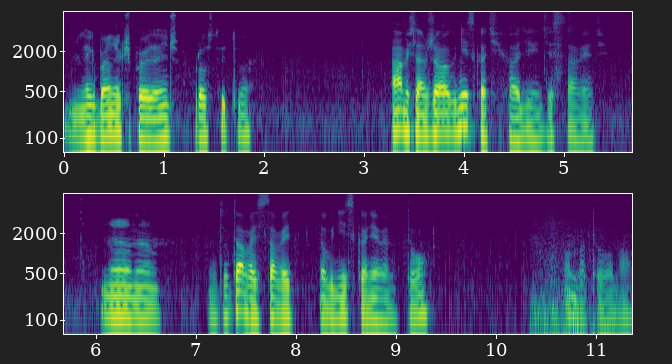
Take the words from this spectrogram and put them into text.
Niech będzie jakiś pojedynczy po prostu i tyle. A, myślałem, że o ognisko ci chodzi, gdzie stawiać. Nie, nie. No to dawaj, stawiaj ognisko, nie wiem, tu? Chyba tu, no.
